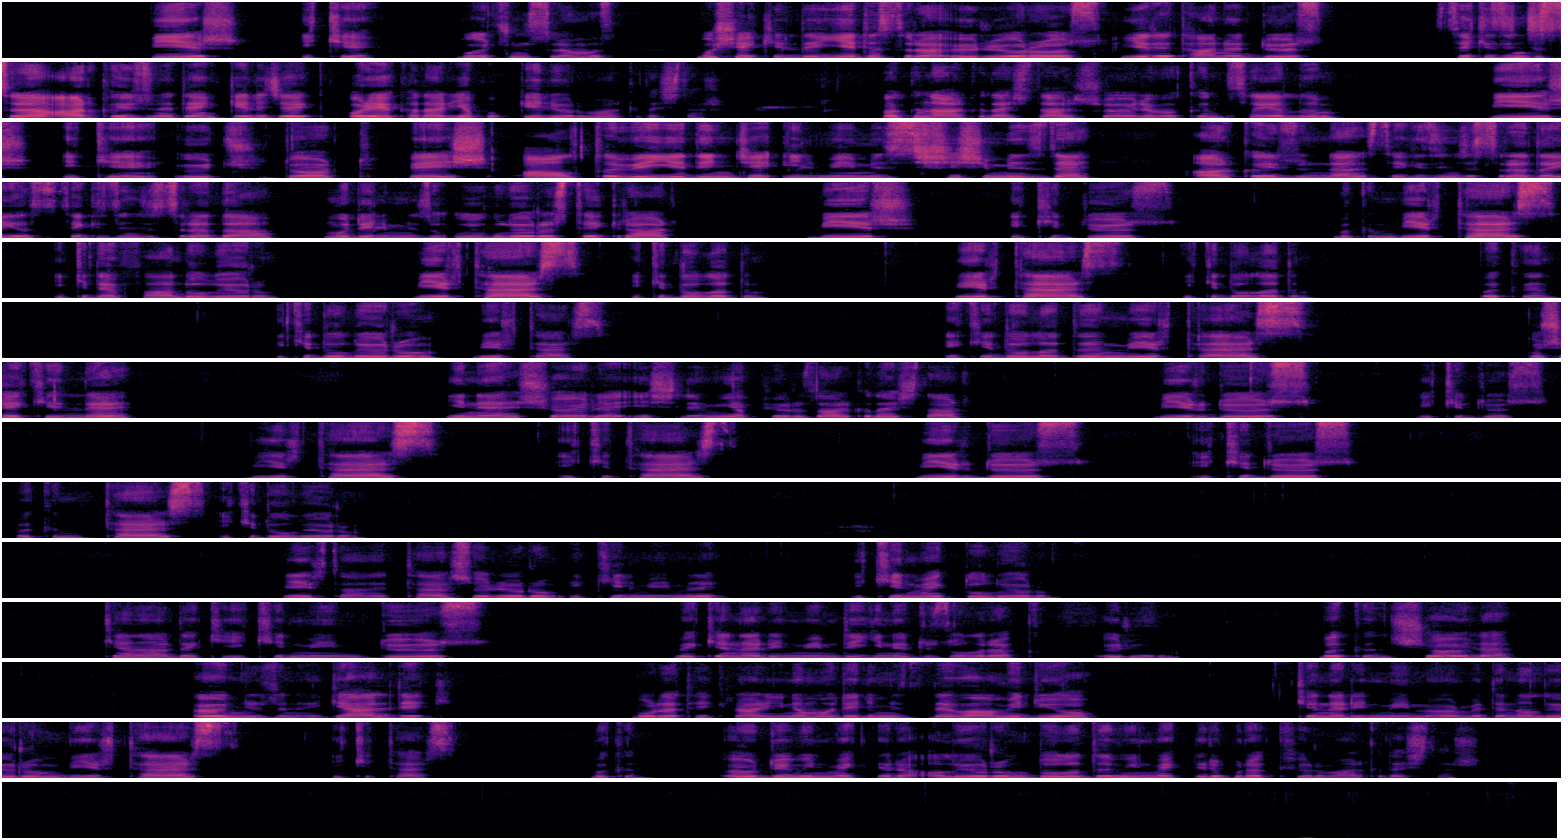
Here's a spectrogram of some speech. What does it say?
1 2 bu üçüncü sıramız. Bu şekilde 7 sıra örüyoruz. 7 tane düz. 8. sıra arka yüzüne denk gelecek. Oraya kadar yapıp geliyorum arkadaşlar. Bakın arkadaşlar şöyle bakın sayalım 1 2 3 4 5 6 ve 7. ilmeğimiz şişimizde arka yüzünden 8. sıradayız 8. sırada modelimizi uyguluyoruz tekrar 1 2 düz bakın bir ters iki defa doluyorum bir ters iki doladım bir ters iki doladım bakın iki doluyorum bir ters 2 doladım bir ters. Bu şekilde yine şöyle işlemi yapıyoruz arkadaşlar. Bir düz iki düz. Bir ters iki ters. Bir düz iki düz. Bakın ters iki doluyorum bir tane ters örüyorum. 2 ilmeğimi 2 ilmek doluyorum. Kenardaki 2 ilmeğim düz ve kenar ilmeğimi de yine düz olarak örüyorum. Bakın şöyle ön yüzüne geldik. Burada tekrar yine modelimiz devam ediyor. Kenar ilmeğimi örmeden alıyorum. Bir ters, iki ters. Bakın ördüğüm ilmekleri alıyorum. Doladığım ilmekleri bırakıyorum arkadaşlar.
